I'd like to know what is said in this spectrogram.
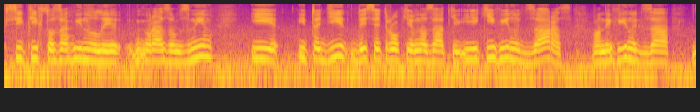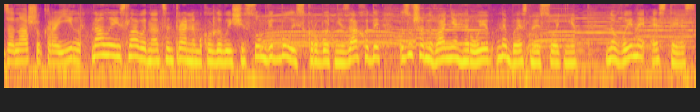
всі ті, хто загинули разом з ним. І, і тоді, 10 років назад, і які гинуть зараз, вони гинуть за, за нашу країну. На алеї слави на центральному кладовищі Сум відбулись скорботні заходи з ушанування героїв Небесної Сотні. Новини СТС.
